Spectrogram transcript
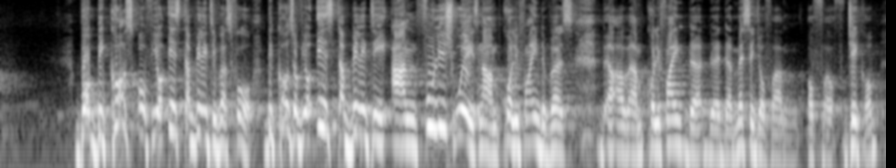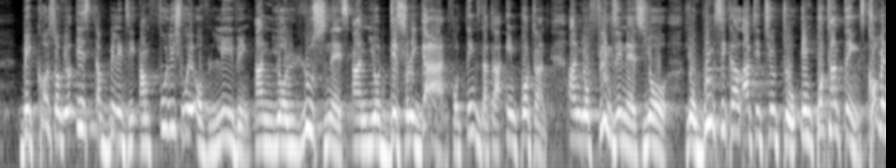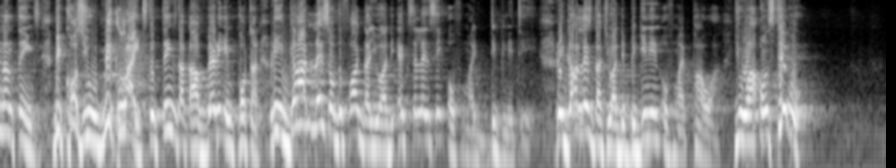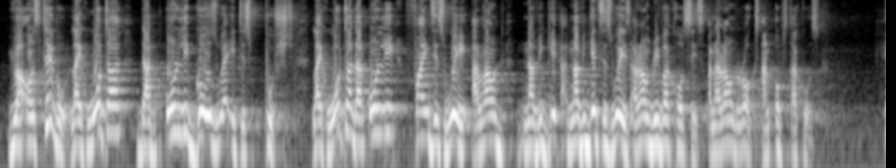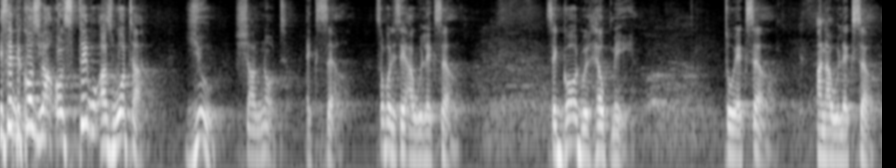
But because of your instability, verse 4, because of your instability and foolish ways, now I'm qualifying the verse, uh, I'm qualifying the, the, the message of, um, of, of Jacob. Because of your instability and foolish way of living and your looseness and your disregard for things that are important and your flimsiness your your whimsical attitude to important things covenant things because you make light the things that are very important regardless of the fact that you are the excellency of my dignity regardless that you are the beginning of my power you are unstable you are unstable, like water that only goes where it is pushed, like water that only finds its way around, navigate, navigates its ways around river courses and around rocks and obstacles. He said, Because you are unstable as water, you shall not excel. Somebody say, I will excel. Say, God will help me to excel, and I will excel.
